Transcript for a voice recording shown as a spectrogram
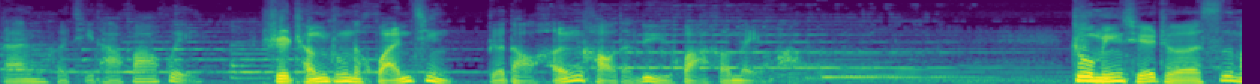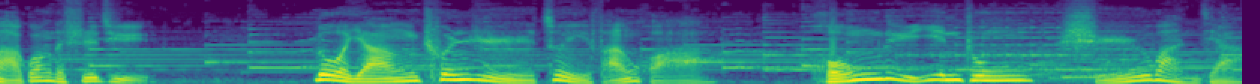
丹和其他花卉，使城中的环境得到很好的绿化和美化。著名学者司马光的诗句：“洛阳春日最繁华，红绿荫中十万家。”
